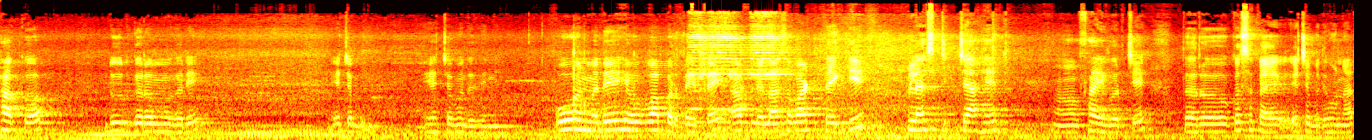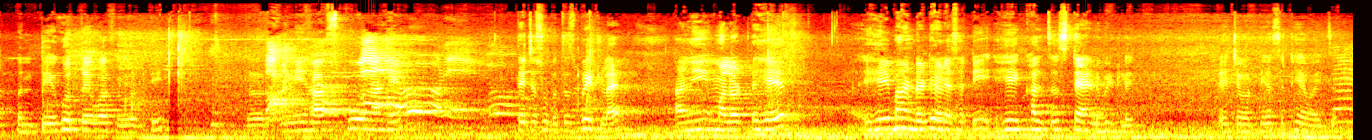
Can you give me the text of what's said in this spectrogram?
हा कप दूध गरम वगैरे याच्या याच्या मदतीने. ओव्हनमध्ये हे वापरता येतं आहे आपल्याला असं वाटतं आहे की प्लॅस्टिकचे आहेत फायबरचे. तर कसं काय याच्यामध्ये होणार? पण ते होतं आहे वाफेवरती. तर आणि हा स्पून आहे. त्याच्यासोबतच भेटला आहे आणि मला वाटतं हे हे भांडं ठेवण्यासाठी हे खालचं स्टँड भेटलं आहे त्याच्यावरती असं ठेवायचं.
